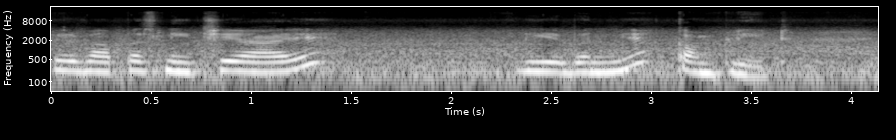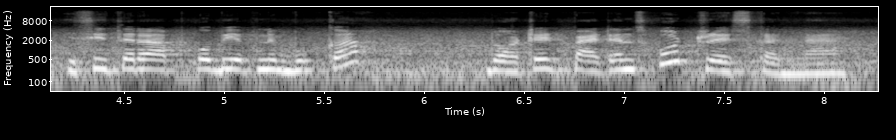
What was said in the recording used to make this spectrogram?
फिर वापस नीचे आए, ये बन गया कंप्लीट इसी तरह आपको भी अपने बुक का डॉटेड पैटर्न्स को ट्रेस करना है।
